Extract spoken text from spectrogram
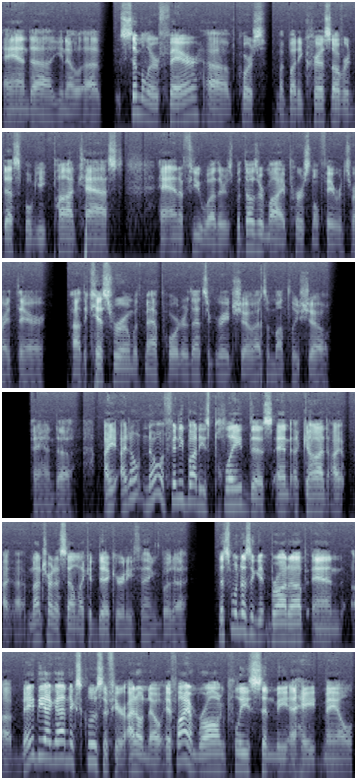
And, uh, you know, uh, similar fare. Uh, of course, my buddy Chris over at Decibel Geek Podcast and a few others. But those are my personal favorites right there. Uh, the Kiss Room with Matt Porter, that's a great show. That's a monthly show. And uh, I, I don't know if anybody's played this. And, uh, God, I, I, I'm not trying to sound like a dick or anything, but uh, this one doesn't get brought up. And uh, maybe I got an exclusive here. I don't know. If I am wrong, please send me a hate mail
